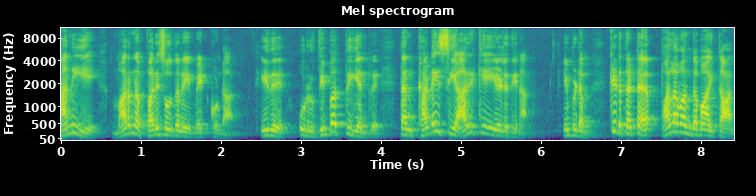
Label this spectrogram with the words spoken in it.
தனியே மரண பரிசோதனை மேற்கொண்டார். இது ஒரு விபத்து என்று தன் கடைசி அறிக்கையை எழுதினார். இவ்விடம் கிட்டத்தட்ட பலவந்தமாய் தான்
